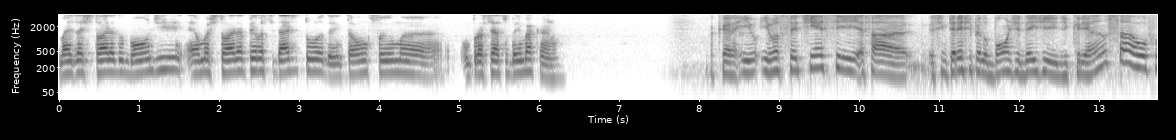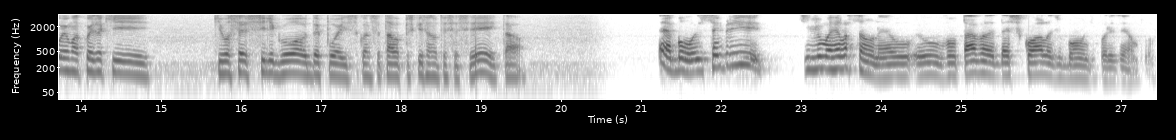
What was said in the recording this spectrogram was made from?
mas a história do bonde é uma história pela cidade toda. Então foi uma, um processo bem bacana. Bacana. E, e você tinha esse, essa, esse interesse pelo bonde desde de criança ou foi uma coisa que, que você se ligou depois, quando você estava pesquisando o TCC e tal? É, bom, eu sempre tive uma relação, né? Eu, eu voltava da escola de bonde, por exemplo.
